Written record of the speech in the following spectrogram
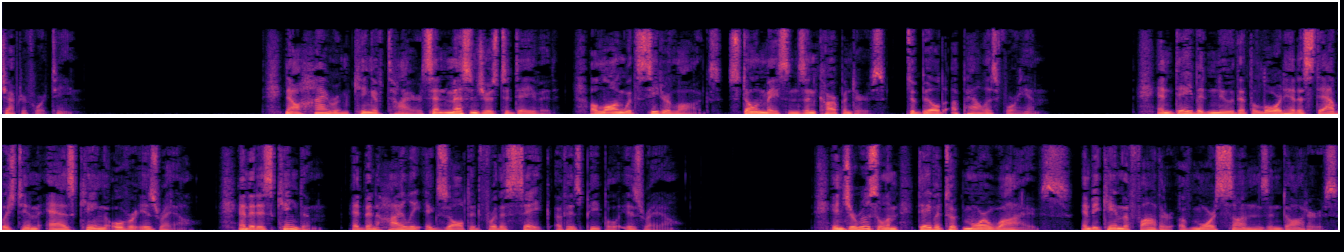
chapter 14 now hiram king of tyre sent messengers to david along with cedar logs stonemasons and carpenters to build a palace for him. And david knew that the lord had established him as king over israel and that his kingdom had been highly exalted for the sake of his people israel. In jerusalem david took more wives and became the father of more sons and daughters.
